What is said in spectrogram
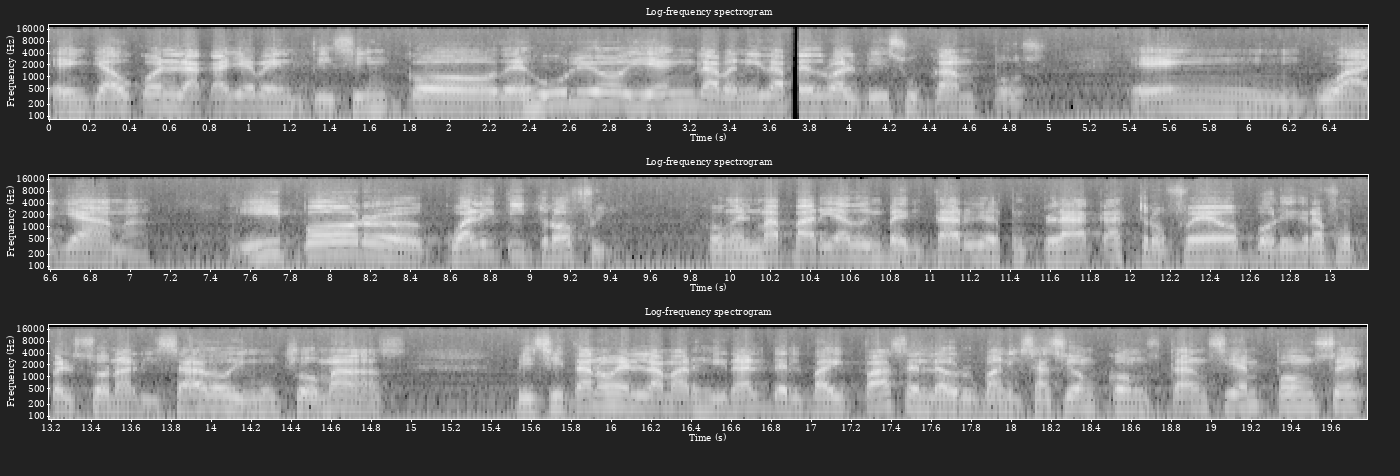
en Yauco en la calle 25 de Julio y en la avenida Pedro Albizu Campos en Guayama. Y por Quality Trophy, con el más variado inventario en placas, trofeos, bolígrafos personalizados y mucho más. Visítanos en la marginal del Bypass en la urbanización Constancia en Ponce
